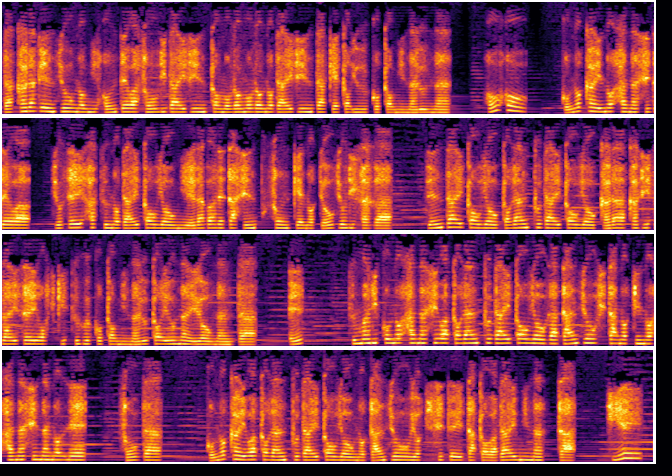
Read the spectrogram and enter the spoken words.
だから現状の日本では総理大臣と諸々の大臣だけということになるな。ほうほう。この回の話では、女性初の大統領に選ばれたシンプソン家の長女リサが、前大統領トランプ大統領から赤字財政を引き継ぐことになるという内容なんだ。え？つまりこの話はトランプ大統領が誕生した後の話なのね。そうだ。この回はトランプ大統領の誕生を予知していたと話題になった。ひえー。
